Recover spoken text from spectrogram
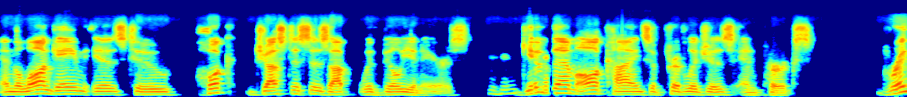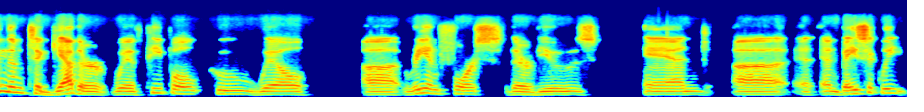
and the long game is to hook justices up with billionaires mm-hmm. give them all kinds of privileges and perks, bring them together with people who will uh, reinforce their views and, uh, and and basically,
